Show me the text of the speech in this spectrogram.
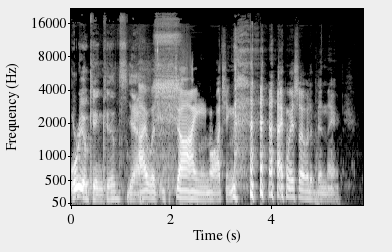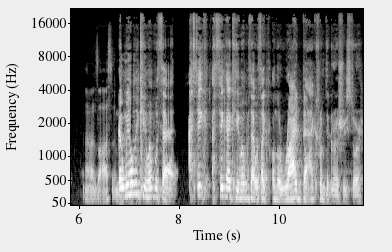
Oreo King kids. Yeah, I was dying watching that. I wish I would have been there. That was awesome. And we only came up with that. I think I think I came up with that with like on the ride back from the grocery store.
